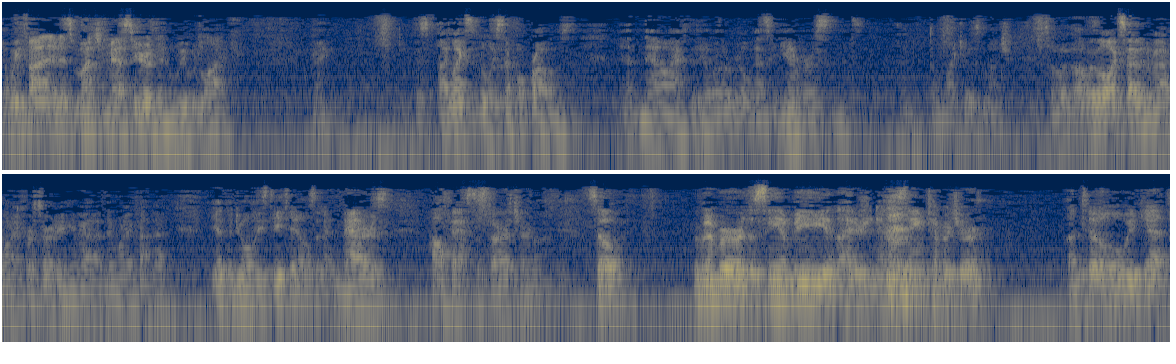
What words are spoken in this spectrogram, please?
and we find that it's much messier than we would like. Right? Because I like really simple problems, and now I have to deal with a real messy universe, and I don't like it as much. So I was all excited about when I first started hearing about it. Then when I found out you had to do all these details, and it matters how fast the stars turn on. So remember, the CMB and the hydrogen have the same temperature until we get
